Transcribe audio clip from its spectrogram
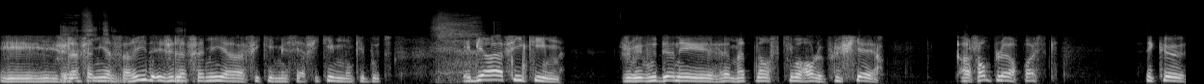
et j'ai de la famille à. Sarid, et j'ai de la famille à Afikim, et c'est Afikim mon kibbutz. Eh bien, Afikim, je vais vous donner euh, maintenant ce qui me rend le plus fier. Ah, j'en pleure presque. C'est que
